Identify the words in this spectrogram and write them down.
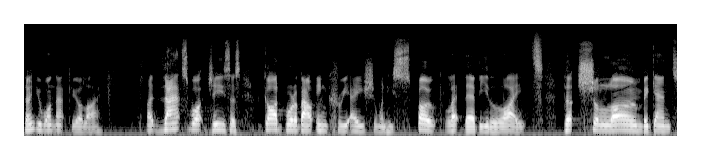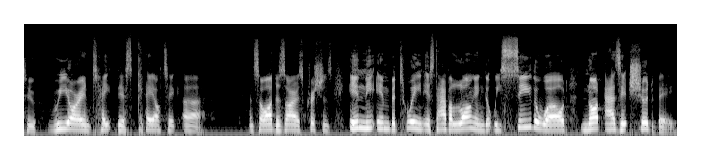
Don't you want that for your life? Like that's what Jesus, God brought about in creation when He spoke, let there be light, that shalom began to reorientate this chaotic earth. And so, our desire as Christians in the in between is to have a longing that we see the world not as it should be.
